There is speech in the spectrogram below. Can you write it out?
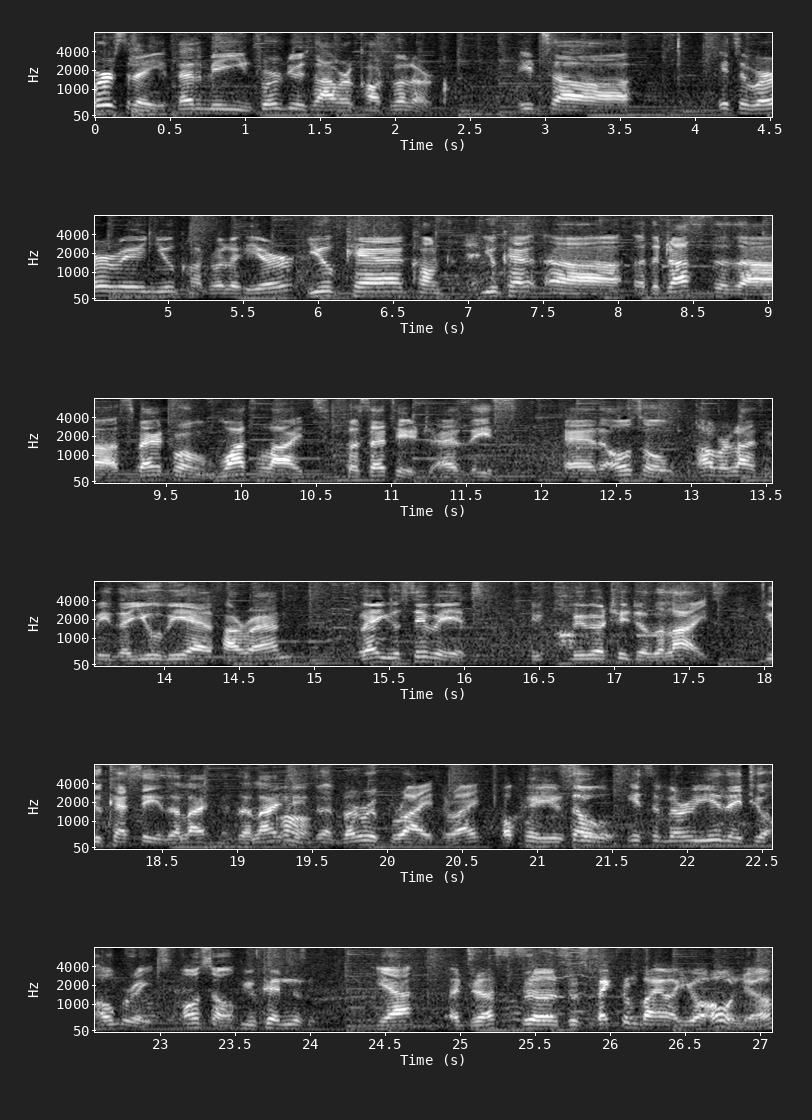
firstly, let me introduce our controller. It's a it's a very new controller here. You can you can uh, adjust the spectrum watt light percentage as this, and also our light with the UV and far red. When you save it, we will change the light. You can see the light. The light Oh. is uh, very bright, right? Okay, So it's very easy to operate. Also, you can yeah, adjust the, the spectrum by your own, yeah?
